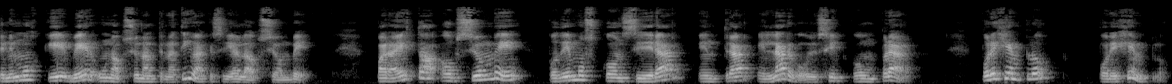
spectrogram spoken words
tenemos que ver una opción alternativa, que sería la opción B. Para esta opción B, podemos considerar entrar en largo, es decir, comprar. Por ejemplo, por ejemplo,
